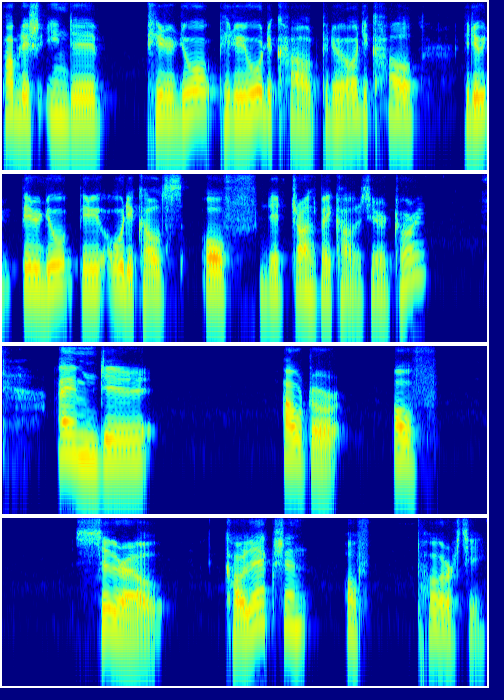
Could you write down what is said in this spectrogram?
published in the period, periodical periodical peri- period, periodicals of the Transbaikal territory. I am the author of several collection of poetry.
